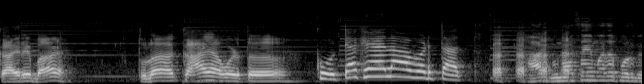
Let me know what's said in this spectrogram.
काय रे बाळ? तुला काय आवडतं? कोट्या खेळायला आवडतात. हा गुणाचा आहे माझा पोरग.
